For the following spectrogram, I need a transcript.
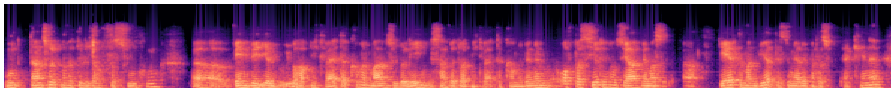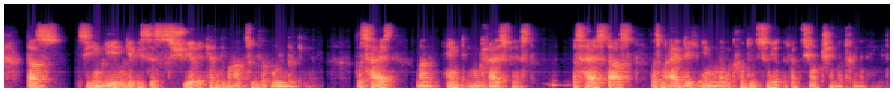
Und dann sollte man natürlich auch versuchen, äh, wenn wir irgendwo überhaupt nicht weiterkommen, mal zu überlegen, weshalb wir dort nicht weiterkommen. Wenn oft passiert in uns ja, wenn man äh, je älter man wird, desto mehr wird man das erkennen, dass sich im Leben gewisse Schwierigkeiten, die man hat, zu wiederholen beginnen. Das heißt, man hängt einem Kreis fest. Das heißt das, dass man eigentlich in einem konditionierten Reaktionsschema drinnen hängt.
